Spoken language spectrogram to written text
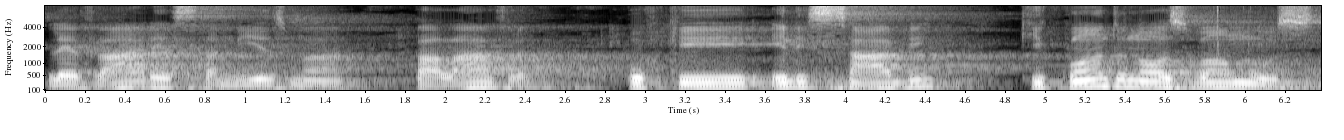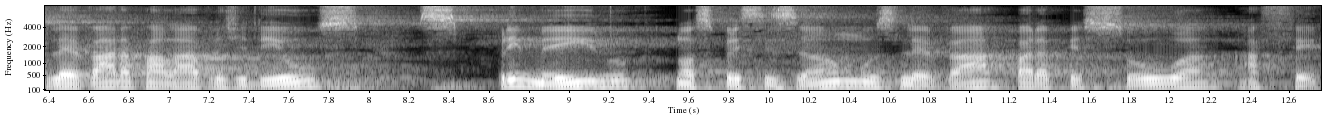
levar esta mesma palavra, porque ele sabe que quando nós vamos levar a palavra de Deus, primeiro nós precisamos levar para a pessoa a fé.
